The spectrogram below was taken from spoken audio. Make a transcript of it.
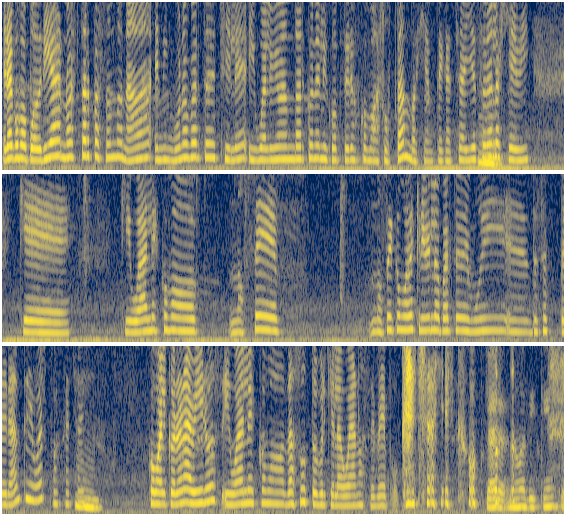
era como podría no estar pasando nada en ninguna parte de Chile, igual iban a andar con helicópteros como asustando a gente, ¿cachai? Y eso era lo mm. heavy, que, que igual es como, no sé, no sé cómo describirlo aparte de muy eh, desesperante igual, pues, ¿cachai? Mm como el coronavirus, igual es como da susto porque la weá no se ve, ¿cachai? Es como... Claro, no, es distinto.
